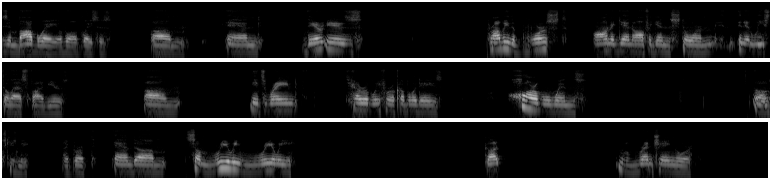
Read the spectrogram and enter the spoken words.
Zimbabwe, of all places. Um, and there is probably the worst on again, off again storm in, in at least the last five years. Um, it's rained terribly for a couple of days. Horrible winds. Oh, excuse me. I burped. And um, some really, really gut wrenching or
